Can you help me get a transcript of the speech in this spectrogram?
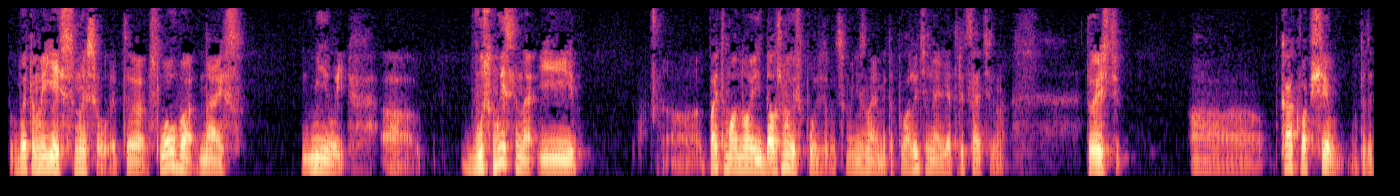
в этом и есть смысл. Это слово nice, милый, а, двусмысленно, и поэтому оно и должно использоваться. Мы не знаем, это положительно или отрицательно. То есть, а, как вообще вот это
